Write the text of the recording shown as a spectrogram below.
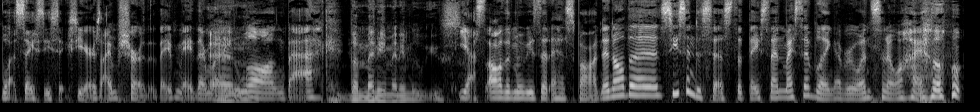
what 66 years, I'm sure that they've made their money And- long back. the many many movies. Yes, all the movies that it has spawned, and all the cease and desist that they send my sibling every once in a while.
